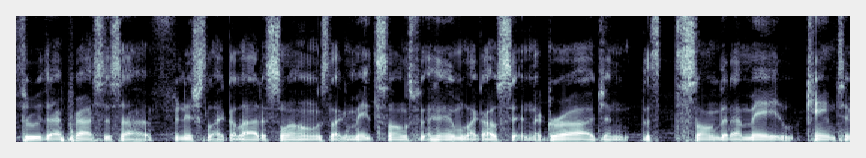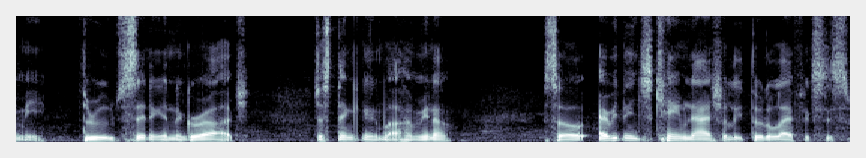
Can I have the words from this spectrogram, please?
through that process, I finished like a lot of songs. Like I made songs for him. Like I was sitting in the garage, and the, song that I made came to me through sitting in the garage, just thinking about him. You know. So everything just came naturally through the life ex-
